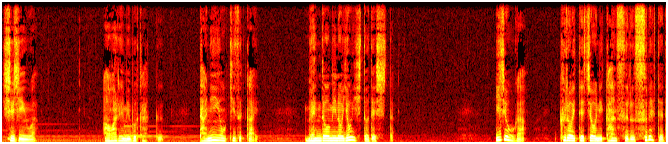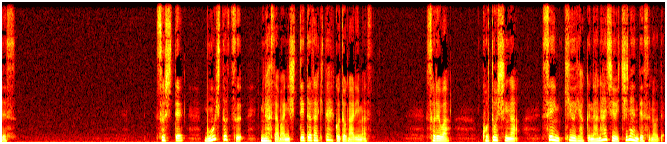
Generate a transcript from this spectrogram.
主人は憐れみ深く他人を気遣い面倒見の良い人でした。以上が黒い手帳に関するすべてですそしてもう一つ皆様に知っていただきたいことがありますそれは今年が1971年ですので、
